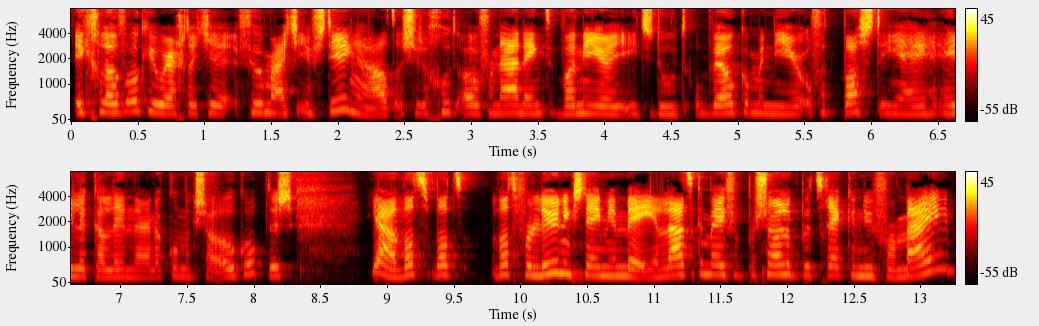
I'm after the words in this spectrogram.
ik geloof ook heel erg dat je veel meer uit je investeringen haalt. Als je er goed over nadenkt wanneer je iets doet, op welke manier, of het past in je hele kalender. En daar kom ik zo ook op. Dus ja, wat, wat, wat voor learnings neem je mee? En laat ik hem even persoonlijk betrekken nu voor mij.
